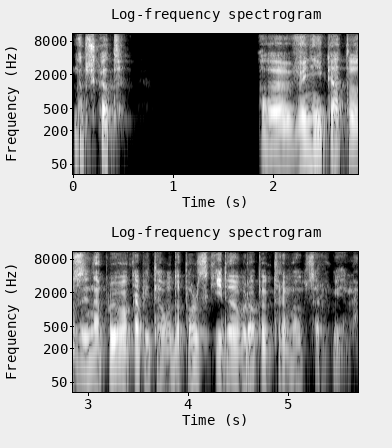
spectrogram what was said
Na przykład e, wynika to z napływu kapitału do Polski i do Europy, który my obserwujemy.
